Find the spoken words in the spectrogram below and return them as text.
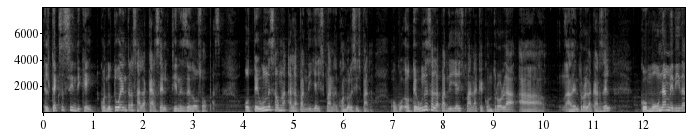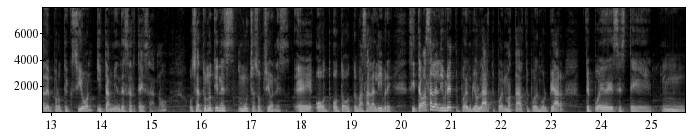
El Texas Syndicate, cuando tú entras a la cárcel, tienes de dos sopas. O te unes a, una, a la pandilla hispana cuando eres hispano, o, te unes a la pandilla hispana que controla adentro de la cárcel, como una medida de protección y también de certeza, ¿no? O sea, tú no tienes muchas opciones eh, o, te vas a la libre. Si te vas a la libre, te pueden violar, te pueden matar, te pueden golpear, te puedes, este, mm,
